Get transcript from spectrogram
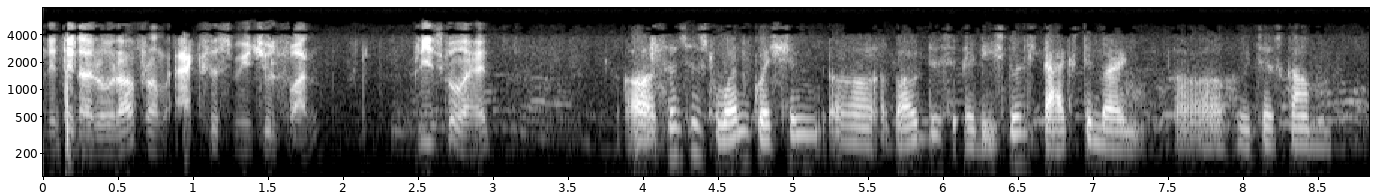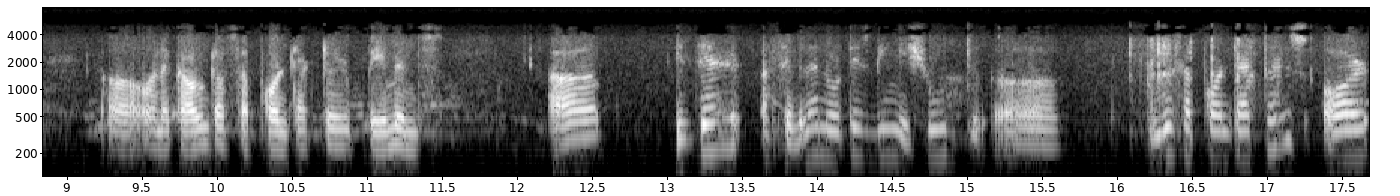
Nitin Arora from Axis Mutual Fund. Please go ahead. Uh, sir, just one question uh, about this additional tax demand uh, which has come uh, on account of subcontractor payments. Uh, is there a similar notice being issued uh, to the subcontractors or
